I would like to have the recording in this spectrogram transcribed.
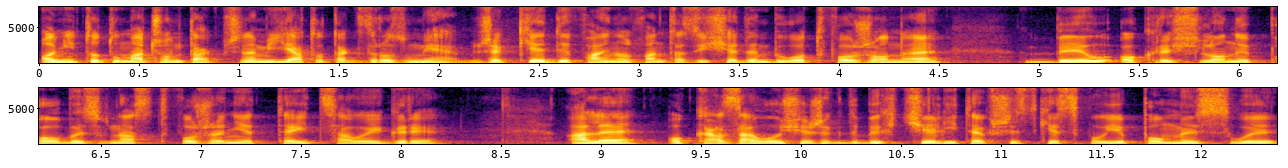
Oni to tłumaczą tak, przynajmniej ja to tak zrozumiałem, że kiedy Final Fantasy VII było tworzone, był określony pomysł na stworzenie tej całej gry. Ale okazało się, że gdyby chcieli te wszystkie swoje pomysły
